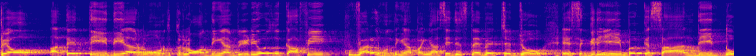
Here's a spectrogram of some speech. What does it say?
ਪਿਓ ਅਤੇ ਧੀ ਦੀਆਂ ਰੋਣ ਕਰਲਾਉਣ ਦੀਆਂ ਵੀਡੀਓਜ਼ ਕਾਫੀ ਵਾਇਰਲ ਹੁੰਦੀਆਂ ਪਈਆਂ ਸੀ, ਜਿਸ ਦੇ ਵਿੱਚ ਜੋ ਇਸ ਗਰੀਬ ਕਿਸਾਨ ਦੀ 2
